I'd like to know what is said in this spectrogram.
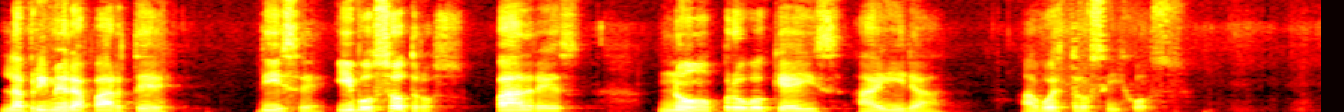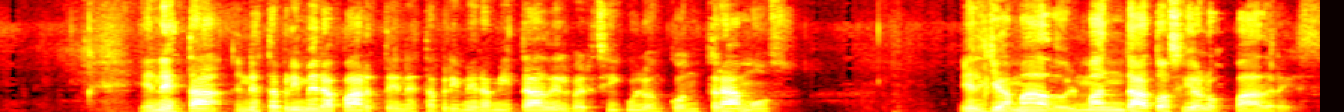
La primera parte dice, y vosotros, padres, no provoquéis a ira a vuestros hijos. En esta, en esta primera parte, en esta primera mitad del versículo, encontramos el llamado, el mandato hacia los padres.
